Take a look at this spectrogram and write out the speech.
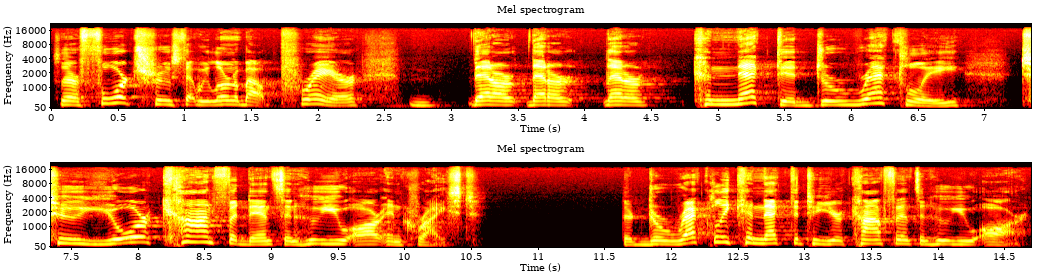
So there are four truths that we learn about prayer that are, that are, that are connected directly to your confidence in who you are in Christ. They're directly connected to your confidence in who you are.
